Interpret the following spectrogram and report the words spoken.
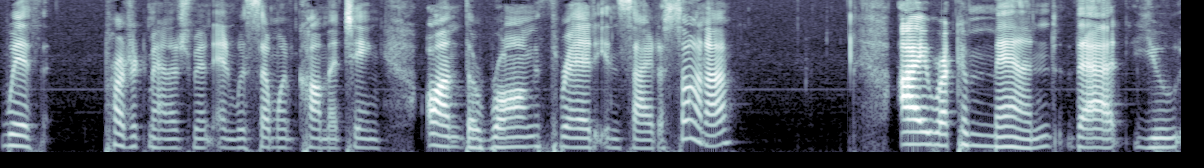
with project management and with someone commenting on the wrong thread inside Asana, I recommend that you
